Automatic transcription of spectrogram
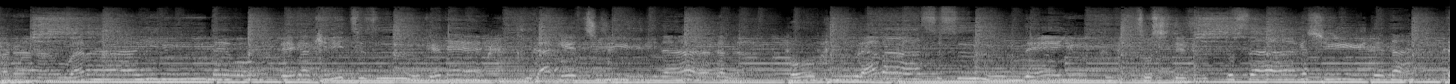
叶わない夢を描き続けて砕け散りながら僕らは進んでゆく。そしてずっと探してた大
